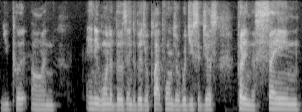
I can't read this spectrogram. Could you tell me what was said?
you put on any one of those individual platforms, or would you suggest putting the same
